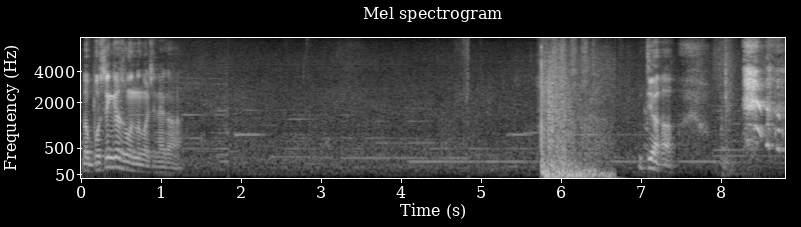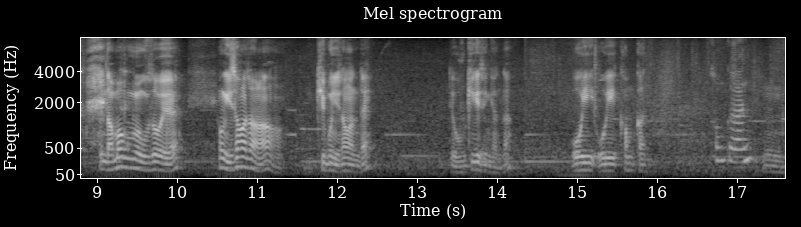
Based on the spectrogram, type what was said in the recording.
너 못생겨서 웃는 거지 내가 야 나만 보면 웃어해? 형 이상하잖아 기분 이상한데? 내가 웃기게 생겼나? 오이 오이 컴건 Không cần. 음.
